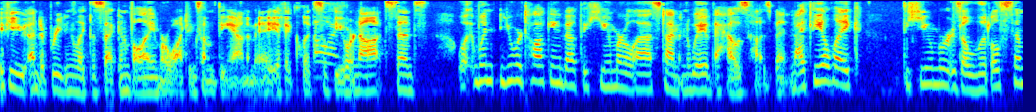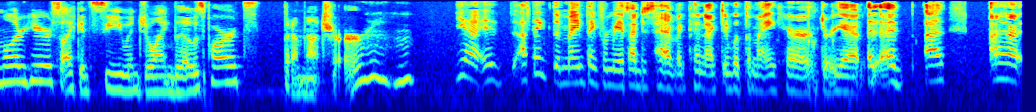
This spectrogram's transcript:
if you end up reading like the second volume or watching some of the anime, if it clicks Oh, with I- you or not, since Wh- When you were talking about the humor last time in Way of the House Husband, and I feel like the humor is a little similar here, so I could see you enjoying those parts, but I'm not sure. Mm-hmm. Yeah, it, I think the main thing for me is I just haven't connected with the main character yet. I, I, I, I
